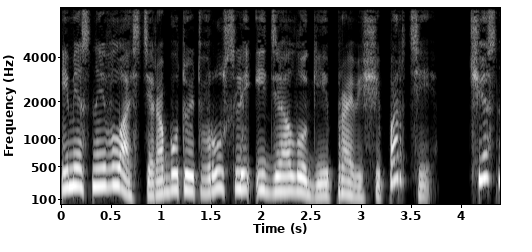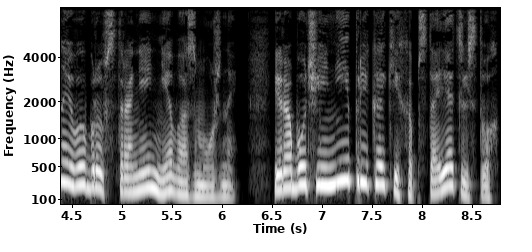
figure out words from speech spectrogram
и местные власти работают в русле идеологии правящей партии, Честные выборы в стране невозможны, и рабочие ни при каких обстоятельствах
